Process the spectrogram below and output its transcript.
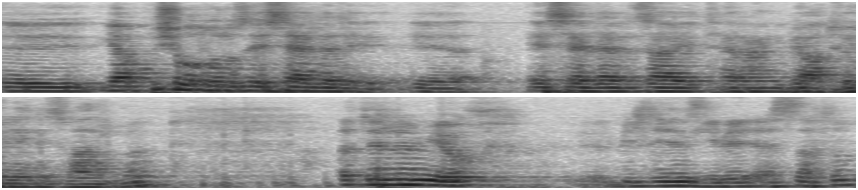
e, yapmış olduğunuz eserleri, e, eserlerinize ait herhangi bir atölyeniz var mı? Atölyem yok. Bildiğiniz gibi esnafım.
